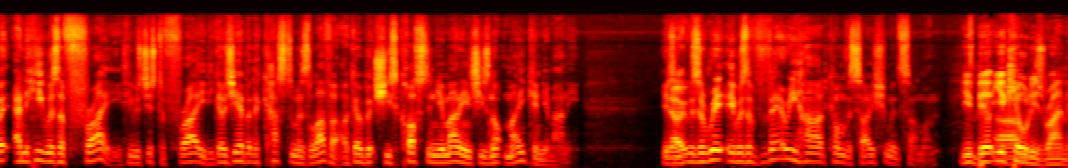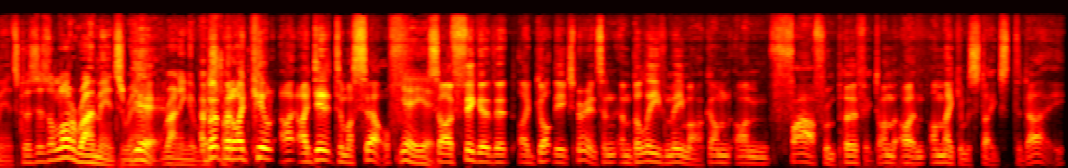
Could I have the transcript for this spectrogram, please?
But and he was afraid. He was just afraid. He goes, "Yeah, but the customers love her." I go, "But she's costing you money, and she's not making you money." You know, it was a re- it was a very hard conversation with someone. You built, you killed his romance because there's a lot of romance around Um, Yeah, running a restaurant. But, but I'd killed. I, I did it to myself. Yeah, yeah. So I figure that I'd got the experience, and, and believe me, Mark, I'm I'm far from perfect. I'm, I'm I'm making mistakes today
